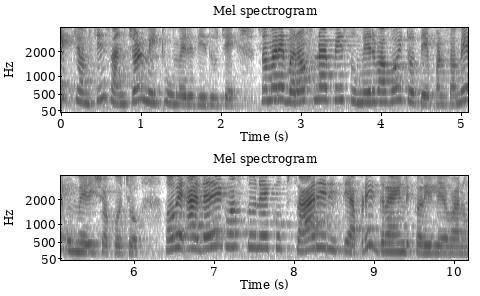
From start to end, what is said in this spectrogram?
એક ચમચી સંચળ મીઠું ઉમેરી દીધું છે. તમારે બરફના પીસ ઉમેરવા હોય તો તે પણ તમે ઉમેરી શકો છો. હવે આ દરેક વસ્તુને ખૂબ સારી રીતે આપણે ગ્રાઇન્ડ કરી લેવાનું.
